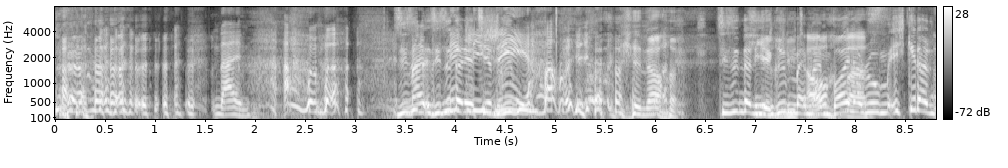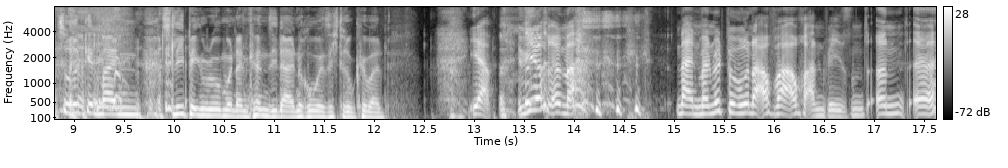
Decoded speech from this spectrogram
Nein. Aber Sie sind, Sie sind dann jetzt hier drüben. habe ich. Genau. Sie sind dann hier, Hier drüben in meinem Boiler was. Room. Ich gehe dann zurück in meinen Sleeping Room und dann können Sie da in Ruhe sich drum kümmern. Ja, wie auch immer. Nein, mein Mitbewohner auch, war auch anwesend. Und äh,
